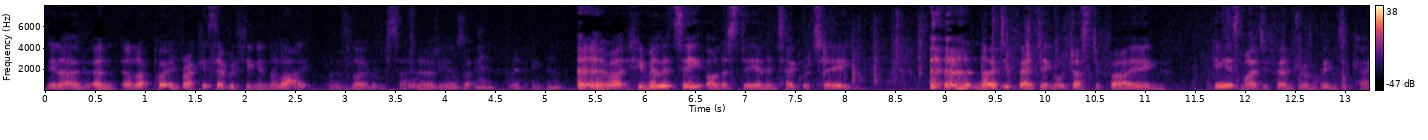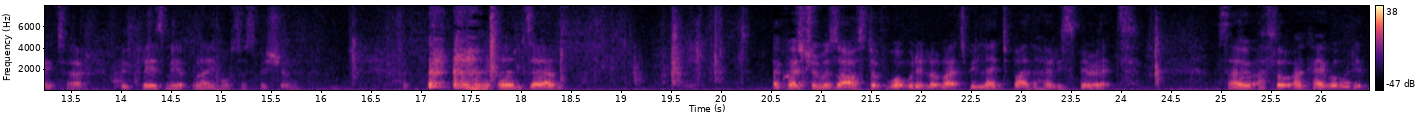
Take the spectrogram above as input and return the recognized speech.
you know, and, and I've put in brackets everything in the light, as Lola was saying What earlier. But them. right, humility, honesty, and integrity. no defending or justifying. He is my defender and vindicator, who clears me of blame or suspicion. and um, a question was asked of what would it look like to be led by the Holy Spirit. So I thought, okay, what would it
